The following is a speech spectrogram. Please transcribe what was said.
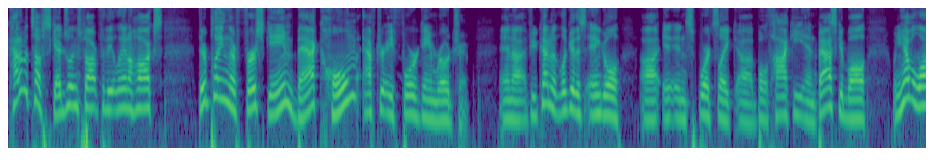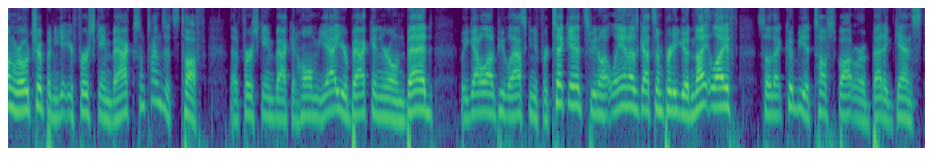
kind of a tough scheduling spot for the Atlanta Hawks. They're playing their first game back home after a four-game road trip. And uh, if you kind of look at this angle uh, in, in, sports like uh, both hockey and basketball, when you have a long road trip and you get your first game back, sometimes it's tough. That first game back at home, yeah, you're back in your own bed, but you got a lot of people asking you for tickets. We know Atlanta's got some pretty good nightlife, so that could be a tough spot or a bet against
